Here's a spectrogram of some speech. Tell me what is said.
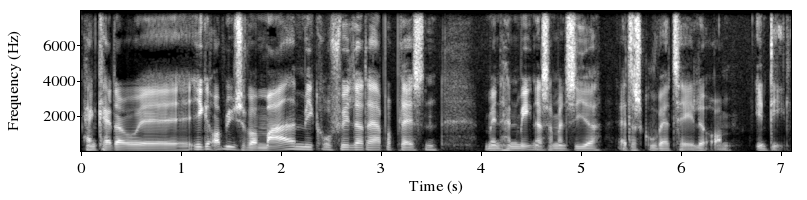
Han kan dog øh, ikke oplyse, hvor meget mikrofilter der er på pladsen, men han mener, som man siger, at der skulle være tale om en del.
